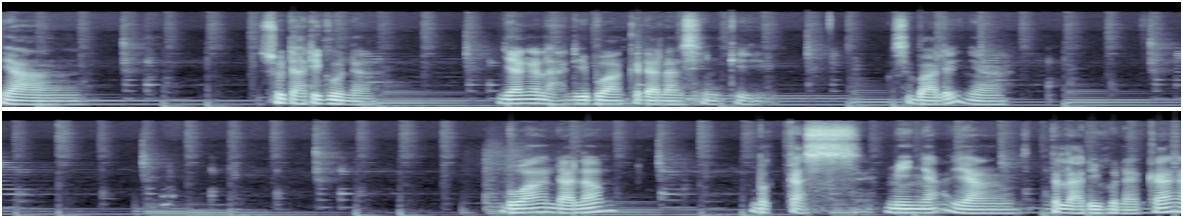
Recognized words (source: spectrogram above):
yang sudah diguna janganlah dibuang ke dalam sinki sebaliknya buang dalam bekas minyak yang telah digunakan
